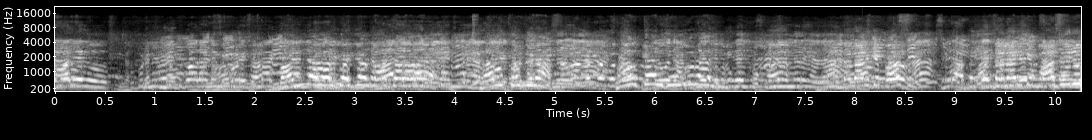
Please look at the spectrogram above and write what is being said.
రాలేదు. ఇప్పుడు మేము పెట్టుకోవాలని మాకు మండలానికి బాసులు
